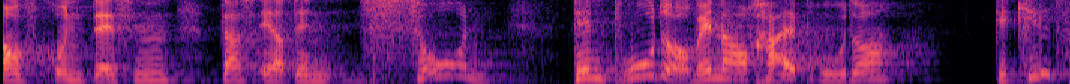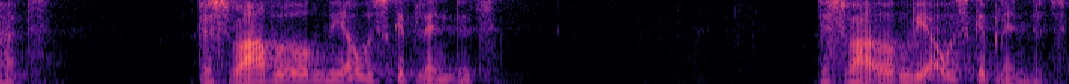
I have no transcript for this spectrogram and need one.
aufgrund dessen, dass er den Sohn, den Bruder, wenn auch Halbbruder, gekillt hat. Das war aber irgendwie ausgeblendet. Das war irgendwie ausgeblendet.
